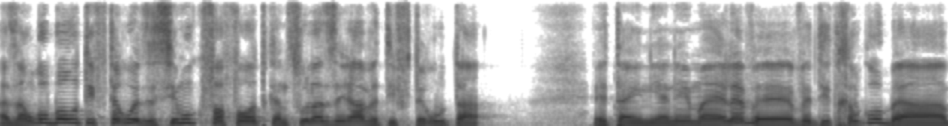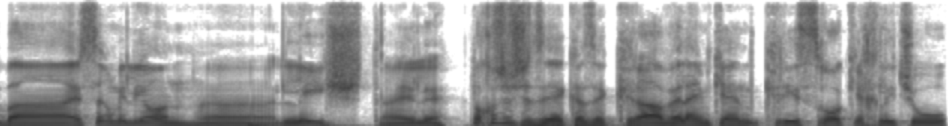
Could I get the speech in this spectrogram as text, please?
אז אמרו, בואו תפתרו את זה, שימו כפפות, כנסו לזירה ותפתרו את, את העניינים האלה ו- ותתחלקו ב-10 מיליון ליש"ט האלה. לא חושב שזה יהיה כזה קרב, אלא אם כן קריס רוק יחליט שהוא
